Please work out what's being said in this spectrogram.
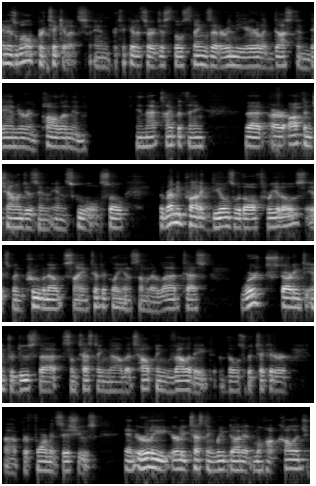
and as well particulates. And particulates are just those things that are in the air, like dust and dander and pollen and and that type of thing, that are often challenges in in schools. So the REMI product deals with all three of those. It's been proven out scientifically in some of their lab tests. We're starting to introduce that some testing now that's helping validate those particular uh, performance issues. And early early testing we've done at Mohawk College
